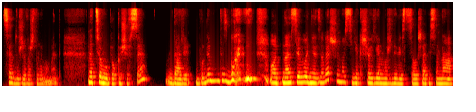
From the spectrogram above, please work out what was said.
Це дуже важливий момент. На цьому поки що все. Далі будемо десь Бог. От на сьогодні завершуємось. Якщо є можливість залишатися на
